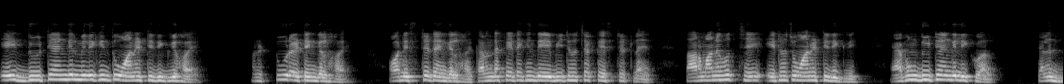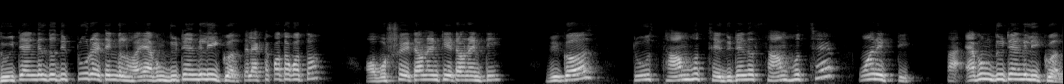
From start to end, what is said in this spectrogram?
এই দুইটা অ্যাঙ্গেল মিলে কিন্তু ওয়ান এইটি ডিগ্রি হয়। মানে টু রাইট অ্যাঙ্গেল হয়। অর স্ট্রেট অ্যাঙ্গেল হয়। কারণ দেখো এটা কিন্তু এই বিটা হচ্ছে একটা স্ট্রেট লাইন তার মানে হচ্ছে এটা হচ্ছে ওয়ান এইটি ডিগ্রি এবং দুইটা অ্যাঙ্গেল ইকুয়াল তাহলে দুইটা অ্যাঙ্গেল যদি টু রাইট অ্যাঙ্গেল হয় এবং দুইটা অ্যাঙ্গেল ইকুয়াল তাহলে একটা কত কত? অবশ্যই এটাও নাইনটি এটাও নাইনটি বিকজ টু সাম হচ্ছে, দুইটা অ্যাঙ্গেল সাম হচ্ছে ওয়ান এইট্টি তা এবং দুইটা অ্যাঙ্গেল ইকুয়াল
